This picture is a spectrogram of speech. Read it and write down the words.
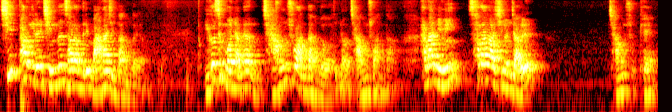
지팡이를 짚는 사람들이 많아진다는 거예요. 이것은 뭐냐면 장수한다는 거거든요. 장수한다. 하나님이 사랑하시는 자를 장수케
